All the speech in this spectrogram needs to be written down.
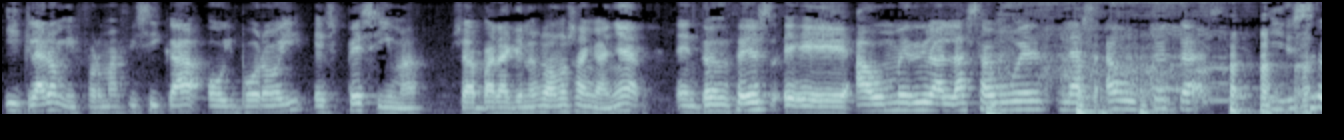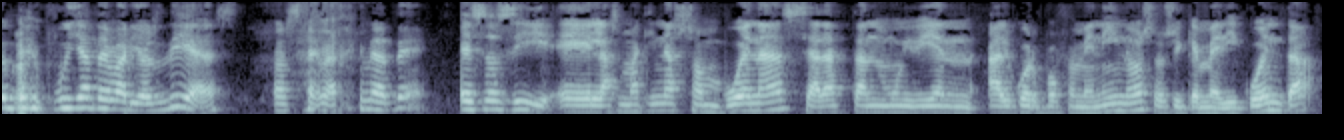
Y claro, mi forma física hoy por hoy es pésima, o sea, para que nos vamos a engañar. Entonces, eh, aún me duran las, las agujetas y eso que fui hace varios días. O sea, imagínate. Eso sí, eh, las máquinas son buenas, se adaptan muy bien al cuerpo femenino, eso sí que me di cuenta.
